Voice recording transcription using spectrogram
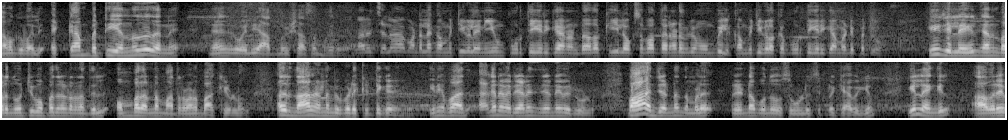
നമുക്ക് വലിയ എക്കാൻ പറ്റി എന്നത് തന്നെ ഞങ്ങൾക്ക് വലിയ ആത്മവിശ്വാസം പകരുന്നതാണ് എന്നാലും ചില മണ്ഡല കമ്മിറ്റികൾ ഇനിയും പൂർത്തീകരിക്കാനുണ്ട്. അതൊക്കെ ഈ ലോക്സഭാ തെരഞ്ഞെടുപ്പിന് മുമ്പിൽ കമ്മിറ്റികളൊക്കെ പൂർത്തീകരിക്കാൻ വേണ്ടി പറ്റുമോ? ഈ ജില്ലയിൽ ഞാൻ പറഞ്ഞു നൂറ്റി മുപ്പത്തിരണ്ടെണ്ണത്തിൽ ഒമ്പതെണ്ണം മാത്രമാണ് ബാക്കിയുള്ളത്. അതിൽ നാലെണ്ണം ഇവിടെ കിട്ടിക്കഴിഞ്ഞു. ഇനിയിപ്പോൾ അങ്ങനെ വരികയാണെങ്കിൽ അഞ്ചെണ്ണേ വരുള്ളൂ. അപ്പോൾ ആ അഞ്ചെണ്ണം നമ്മൾ രണ്ടോ മൂന്നോ ദിവസത്തിനുള്ളിൽ പ്രഖ്യാപിക്കും. ഇല്ലെങ്കിൽ അവരെ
